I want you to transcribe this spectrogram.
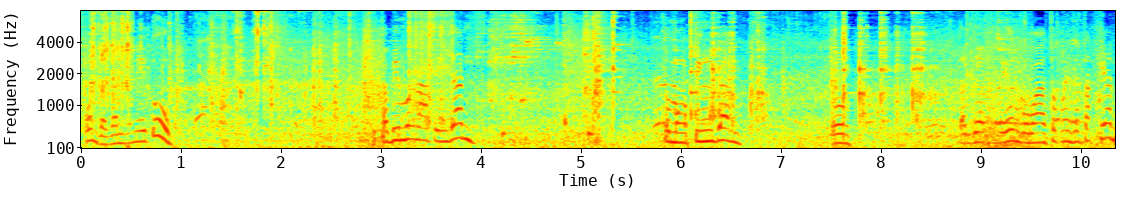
Oh, gaganda nito. Itabi mo natin dyan. Ito mga pinggan. Oh. Taga, ayun, pumasok na yung sasakyan.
